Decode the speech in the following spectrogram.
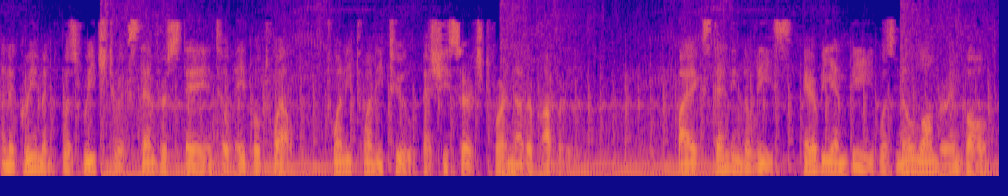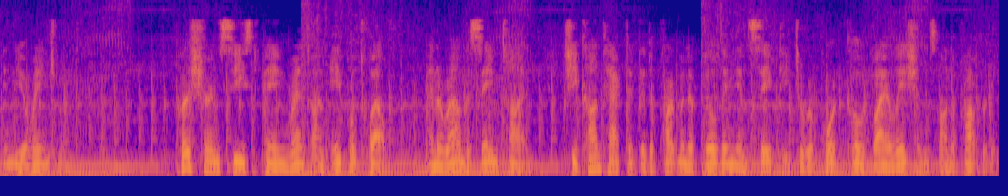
an agreement was reached to extend her stay until April 12, 2022 as she searched for another property. By extending the lease, Airbnb was no longer involved in the arrangement. Hirschhorn ceased paying rent on April 12, and around the same time, she contacted the Department of Building and Safety to report code violations on the property.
